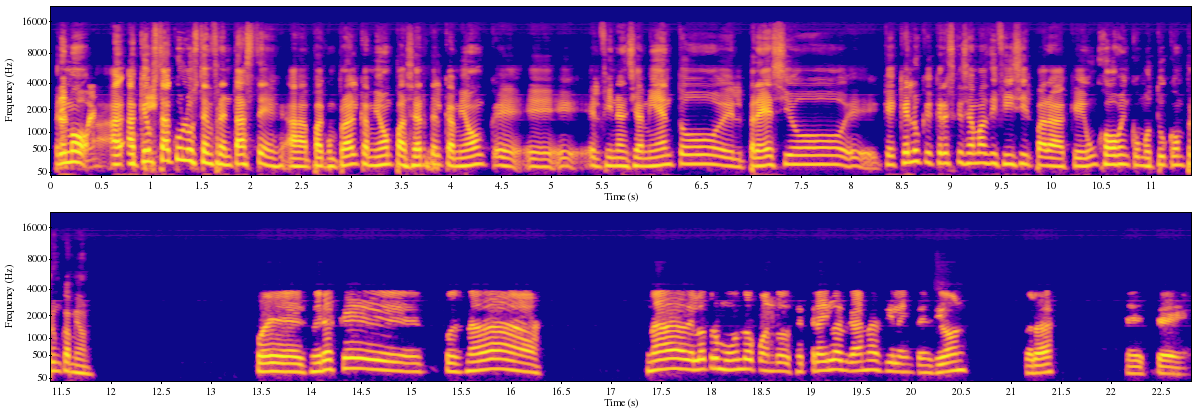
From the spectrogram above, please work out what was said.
Primo. ¿a, a qué Sí. obstáculos te enfrentaste ah, para comprar el camión, para hacerte el camión? eh, eh, eh, el financiamiento, el precio, eh, ¿qué, qué es lo que crees que sea más difícil para que un joven como tú compre un camión? Pues mira que, pues nada, nada del otro mundo cuando se trae las ganas y la intención, ¿verdad? Este,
